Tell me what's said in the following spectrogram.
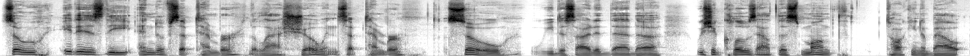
So it is the end of September, the last show in September. So we decided that uh, we should close out this month talking about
